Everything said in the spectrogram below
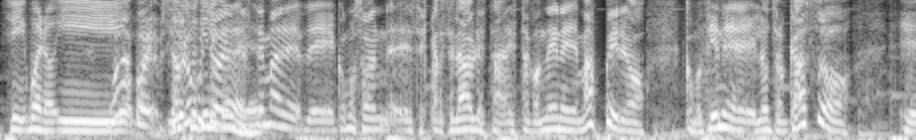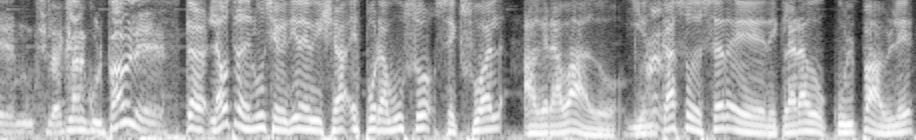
Sí, bueno, y. Bueno, pues, y se habló mucho del, ver, del ¿eh? tema de, de cómo son es escarcelable esta, esta condena y demás, pero como tiene el otro caso, eh, si lo declaran culpable, Claro, la otra denuncia que tiene Villa es por abuso sexual agravado. Y en caso de ser eh, declarado culpable,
